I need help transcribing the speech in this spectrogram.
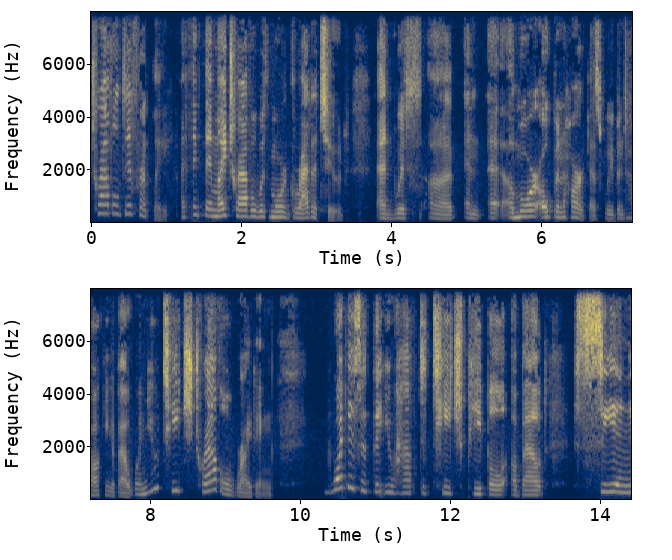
travel differently. I think they might travel with more gratitude and with uh, and a more open heart, as we've been talking about. When you teach travel writing, what is it that you have to teach people about seeing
